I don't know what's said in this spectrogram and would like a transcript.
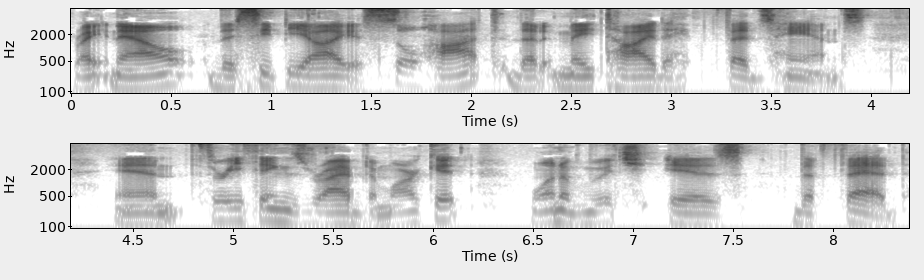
right now the CPI is so hot that it may tie the Fed's hands. And three things drive the market, one of which is the Fed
